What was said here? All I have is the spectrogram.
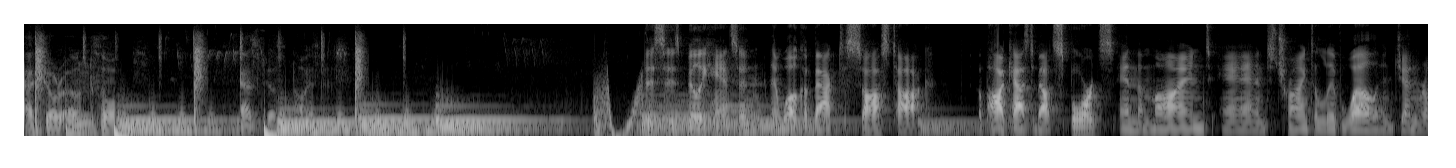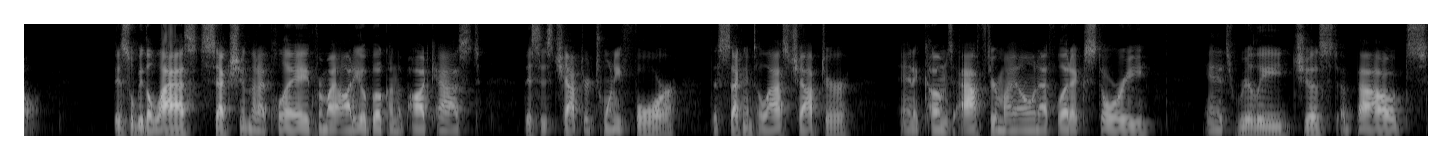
at your own thoughts as just noises. This is Billy Hanson, and welcome back to Sauce Talk, a podcast about sports and the mind and trying to live well in general. This will be the last section that I play for my audiobook on the podcast. This is chapter 24, the second to last chapter, and it comes after my own athletic story. And it's really just about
